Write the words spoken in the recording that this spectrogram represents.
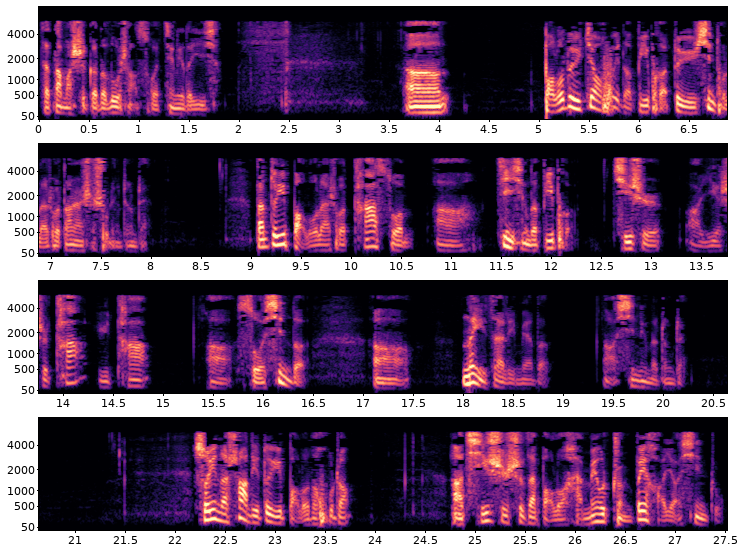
在大马士革的路上所经历的意象。嗯，保罗对于教会的逼迫，对于信徒来说当然是属灵征战，但对于保罗来说，他所啊进行的逼迫，其实啊也是他与他。啊，所信的啊，内在里面的啊，心灵的征战。所以呢，上帝对于保罗的呼召啊，其实是在保罗还没有准备好要信主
